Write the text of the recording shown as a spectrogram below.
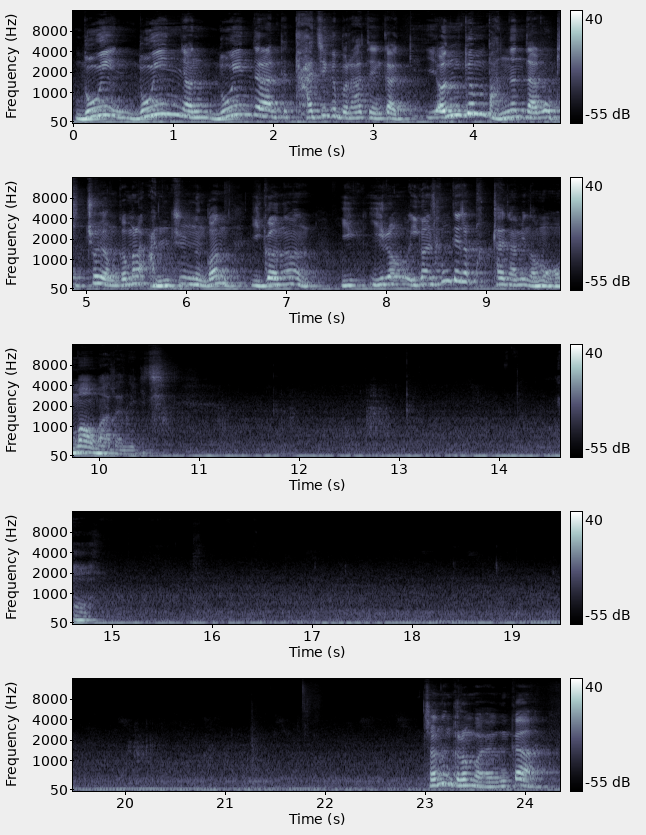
노인 노인 연 노인들한테 다 지급을 하든 그러니까 연금 받는다고 기초 연금을 안 주는 건 이거는 이 이런 이건 상대적 박탈감이 너무 어마어마하다는 얘기지. 예. 저는 그런 거예요. 그러니까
